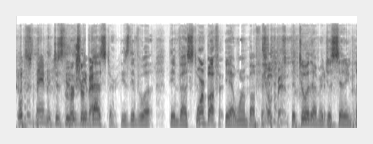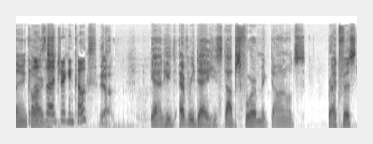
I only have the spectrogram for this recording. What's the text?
what's his name? That just he's Berkshire the Ba- investor. He's the uh, the investor. Warren Buffett. Yeah, Warren Buffett. Coke man. The two of them are just sitting playing He cards. loves uh, drinking cokes. Yeah. Yeah, and he every day he stops for McDonald's breakfast,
